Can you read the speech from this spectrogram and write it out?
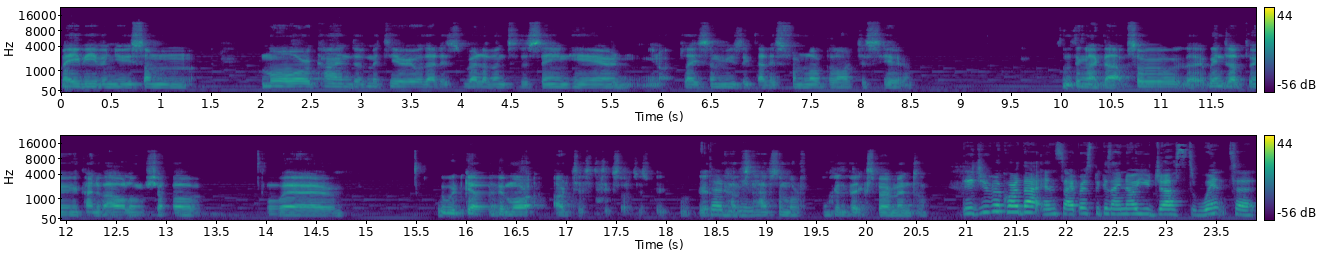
maybe even use some more kind of material that is relevant to the scene here and, you know, play some music that is from local artists here. Something like that. So uh, we ended up doing a kind of hour long show where we would get a bit more artistic, so to speak. We'd have, Totally. have some more, a bit experimental. Did you record that in Cyprus? Because I know you just went to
